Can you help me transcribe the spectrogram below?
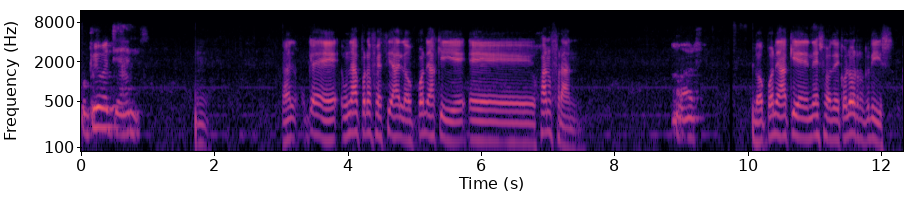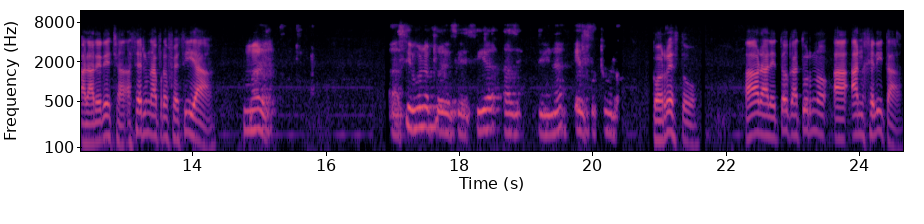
cumplió 20 años. Mm. Una profecía lo pone aquí eh, Juan Fran. Lo pone aquí en eso de color gris, a la derecha. Hacer una profecía. Vale. Así una profecía adivina el futuro. Correcto. Ahora le toca turno a Angelita.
